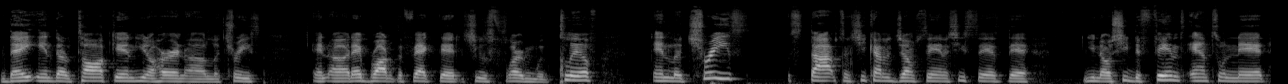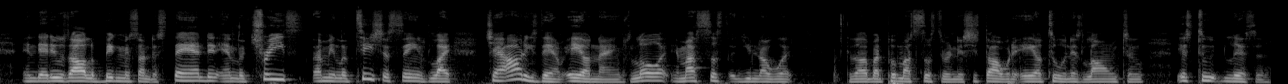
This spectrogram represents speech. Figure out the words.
they ended up talking, you know, her and uh, Latrice, and uh, they brought up the fact that she was flirting with Cliff. And Latrice stops and she kind of jumps in and she says that you know she defends Antoinette and that it was all a big misunderstanding. And Latrice, I mean Letitia, seems like child all these damn L names, Lord. And my sister, you know what? Because I was about to put my sister in there. She started with an L too and it's long too. It's too. Listen,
